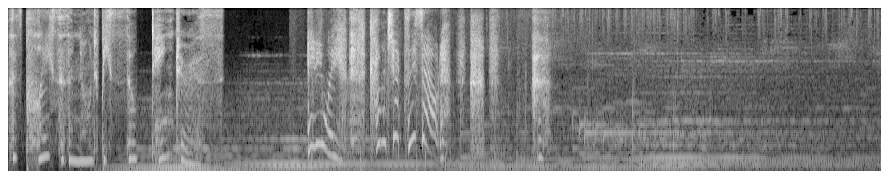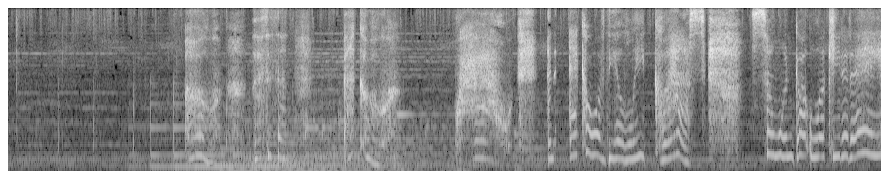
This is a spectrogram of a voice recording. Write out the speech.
This place isn't known to be so dangerous. Anyway, come check this out! Oh, this is an echo. Wow! An echo of the elite class. Someone got lucky today.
